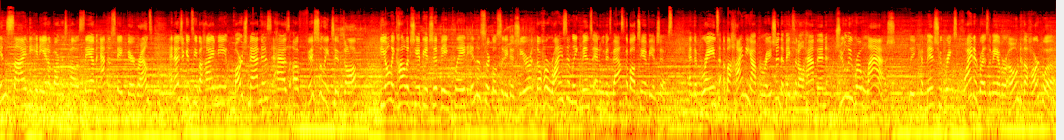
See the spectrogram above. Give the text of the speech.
inside the Indiana Farmers Coliseum at the State Fairgrounds. And as you can see behind me, March Madness has officially tipped off. The only college championship being played in the Circle City this year, the Horizon League Men's and Women's Basketball Championships. And the brains behind the operation that makes it all happen, Julie Roe Lach, the commish who brings quite a resume of her own to the hardwood.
